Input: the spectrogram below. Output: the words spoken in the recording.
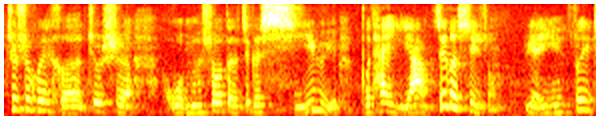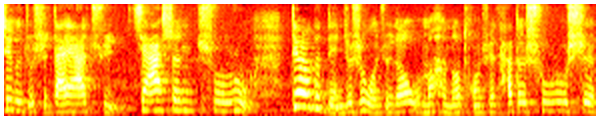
就是会和就是我们说的这个习语不太一样，这个是一种原因。所以这个就是大家去加深。输入，第二个点就是我觉得我们很多同学他的输入是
